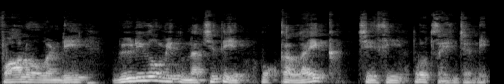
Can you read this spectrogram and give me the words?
ఫాలో అవ్వండి. వీడియో మీకు నచ్చితే ఒక్క లైక్ చేసి ప్రోత్సహించండి.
